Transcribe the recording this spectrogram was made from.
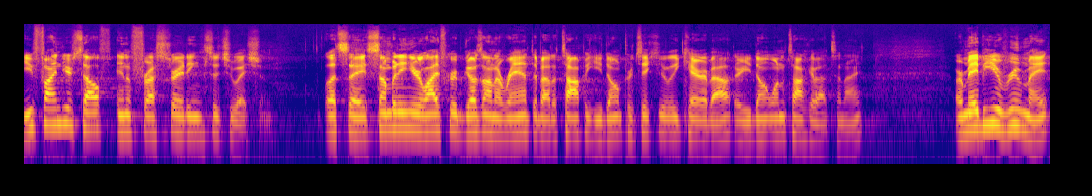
You find yourself in a frustrating situation let's say somebody in your life group goes on a rant about a topic you don't particularly care about or you don't want to talk about tonight. Or maybe your roommate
